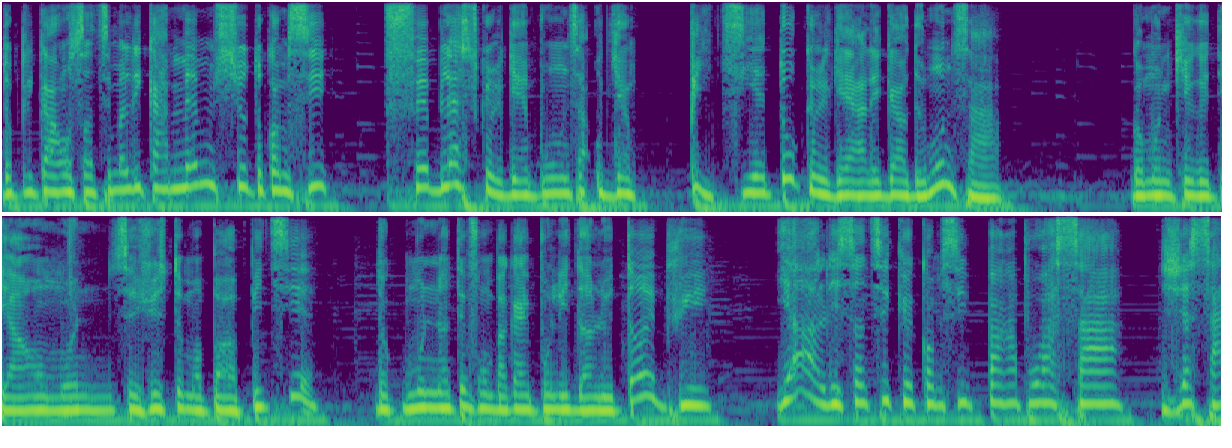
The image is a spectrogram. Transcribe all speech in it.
Donc les cas un sentiment, les cas même surtout comme si faiblesse que le gain pour ça ou bien pitié tout que le gain à l'égard de monde ça. Comme monde qui était en monde, c'est justement par pitié. Donc monde n'a font bagaille pour lui dans le temps et puis il y a les sentir que comme si par rapport à ça, j'ai ça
